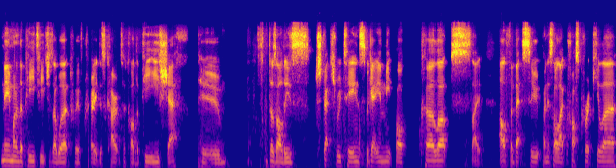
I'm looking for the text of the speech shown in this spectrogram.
me and one of the PE teachers I worked with, created this character called the PE chef who does all these stretch routines, spaghetti and meatball curl ups, like alphabet soup, and it's all like cross curricular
